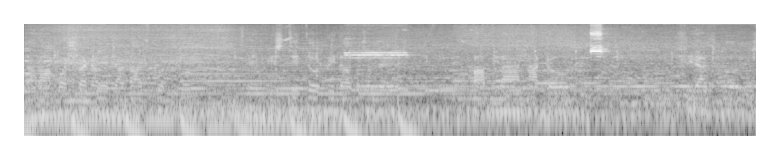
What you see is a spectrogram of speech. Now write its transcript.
তারা বর্ষাকালে যাতায়াত করত। এই বিস্তৃত বিল অঞ্চলে পাবনা, নাটোর, সিরাজগঞ্জ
